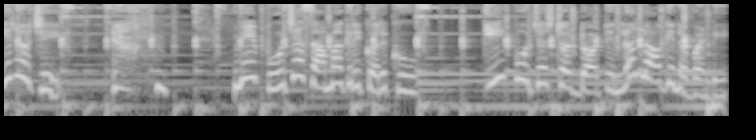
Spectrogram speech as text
ఈ రోజే మీ పూజా సామాగ్రి కొరకు ఈ పూజా స్టోర్ డాట్ ఇన్లో లాగిన్ అవ్వండి.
